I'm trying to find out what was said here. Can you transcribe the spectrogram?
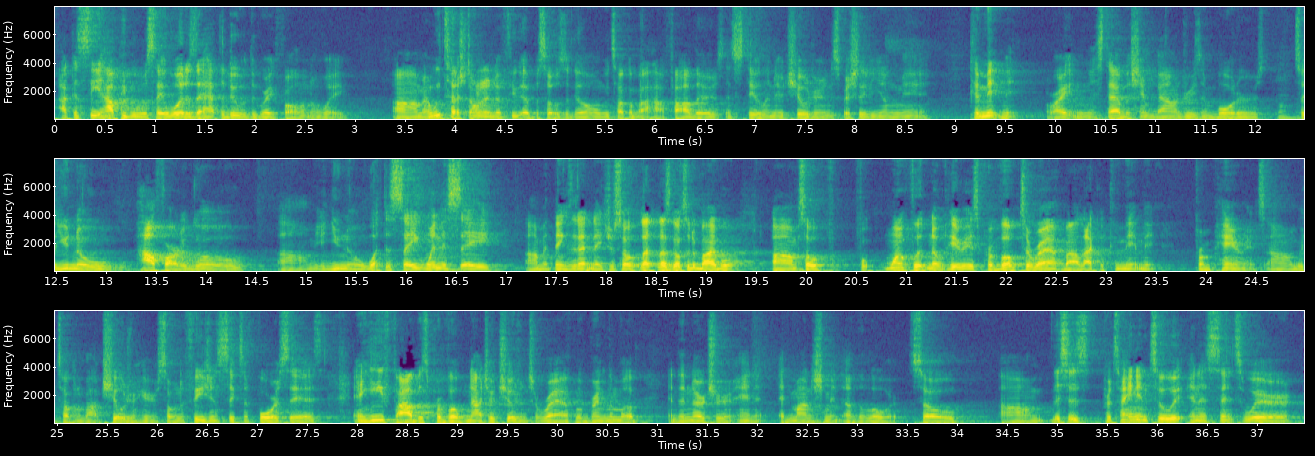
I can see how people will say, "What does that have to do with the great falling away?" Um, and we touched on it a few episodes ago when we talk about how fathers instill in their children, especially the young men, commitment, right, and establishing boundaries and borders. Mm-hmm. So you know how far to go, um, and you know what to say, when to say, um, and things of that nature. So let, us go to the Bible. Um, so f- one footnote here is provoked to wrath by lack of commitment from parents. Um, we're talking about children here. So in Ephesians 6 and 4 it says, And ye fathers provoke not your children to wrath, but bring them up in the nurture and admonishment of the Lord. So um, this is pertaining to it in a sense where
